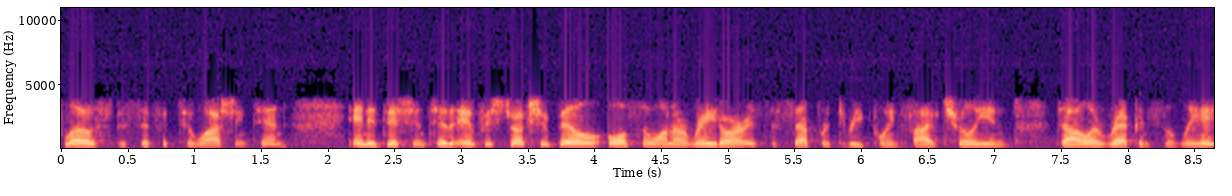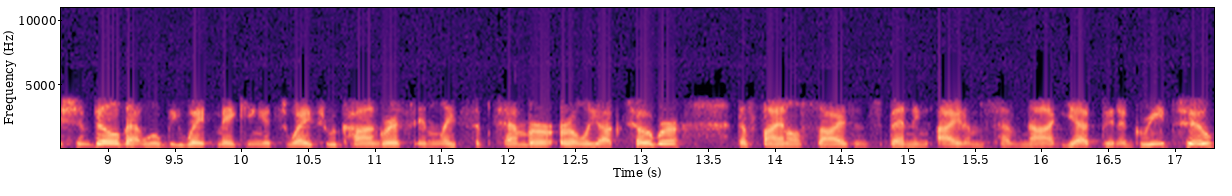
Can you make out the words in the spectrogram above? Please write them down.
flow specific to Washington. In addition to the infrastructure bill, also on our radar is the separate $3.5 trillion reconciliation bill that will be making its way through Congress in late September, early October. The final size and spending items have not yet been agreed to.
